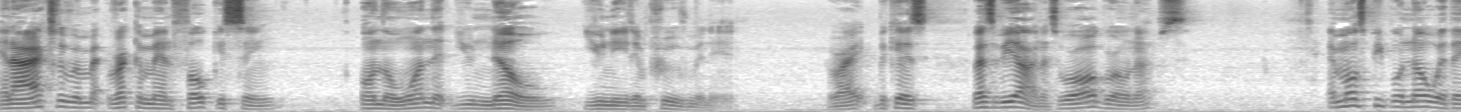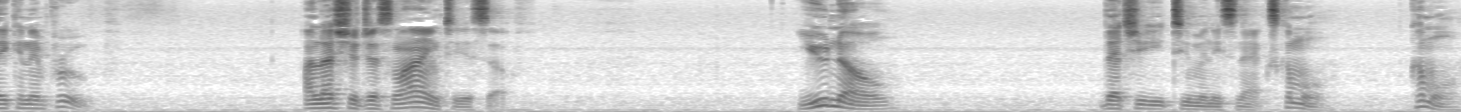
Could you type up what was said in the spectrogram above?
And I actually re- recommend focusing on the one that you know you need improvement in, right? Because let's be honest, we're all grown-ups, and most people know where they can improve. Unless you're just lying to yourself you know that you eat too many snacks. Come on. Come on.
